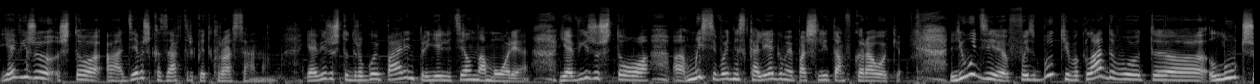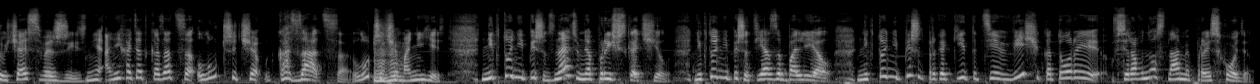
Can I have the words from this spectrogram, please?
Я вижу, что а, девушка завтракает круассаном. Я вижу, что другой парень прилетел на море. Я вижу, что а, мы сегодня с коллегами пошли там в караоке. Люди в Фейсбуке выкладывают э, лучшую часть своей жизни. Они хотят казаться лучше, чем казаться лучше, чем они есть. Никто не пишет, знаете, у меня прыщ вскочил. Никто не пишет, я заболел. Никто не пишет про какие-то те вещи, которые все равно с нами происходят.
